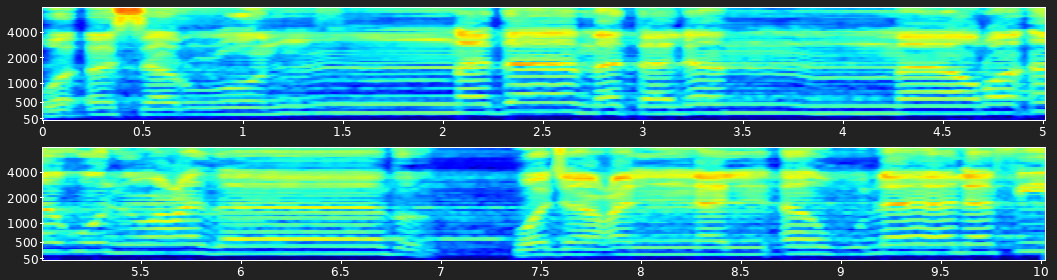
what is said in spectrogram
وأسروا الندامة لما رأوا العذاب وجعلنا الأغلال في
